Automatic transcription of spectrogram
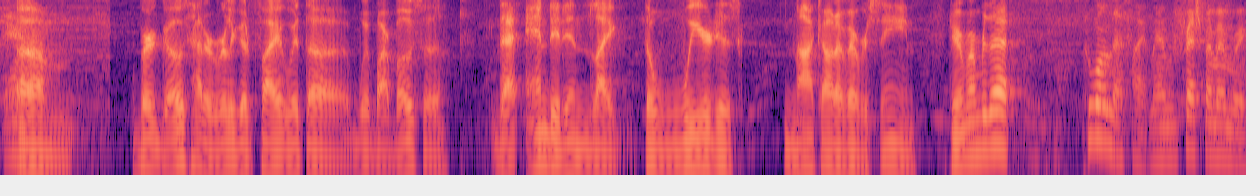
Damn. Um, Burgos had a really good fight with uh with Barbosa that ended in like the weirdest knockout I've ever seen. Do you remember that? Who won that fight, man? Refresh my memory.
